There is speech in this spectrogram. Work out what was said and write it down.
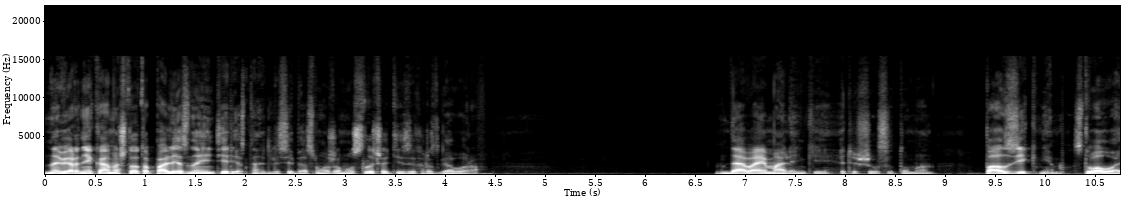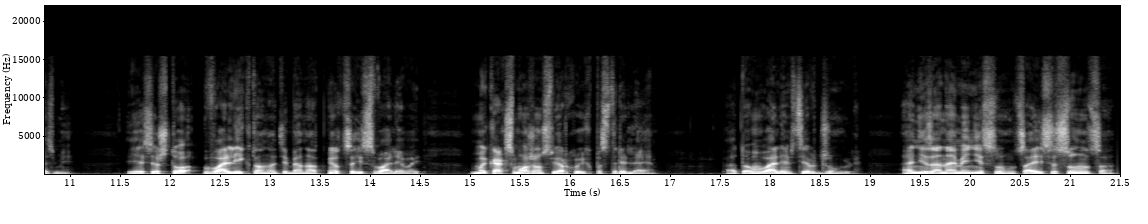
Наверняка мы что-то полезное и интересное для себя сможем услышать из их разговоров. «Давай, Маленький», — решился Туман. «Ползи к ним, ствол возьми. Если что, вали, кто на тебя наткнется, и сваливай. Мы как сможем сверху их постреляем. Потом валим все в джунгли. Они за нами не сунутся, а если сунутся,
